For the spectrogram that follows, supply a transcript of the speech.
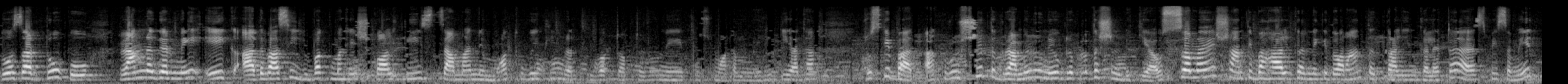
2002 को रामनगर में एक आदिवासी युवक महेश कौल की सामान्य मौत हो गई थी। मृत युवक डॉक्टरों ने पोस्टमार्टम नहीं किया था, जिसके बाद आक्रोशित ग्रामीणों ने उग्र प्रदर्शन भी किया। उस समय शांति बहाल करने के दौरान तत्कालीन कलेक्टर, एसपी समेत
